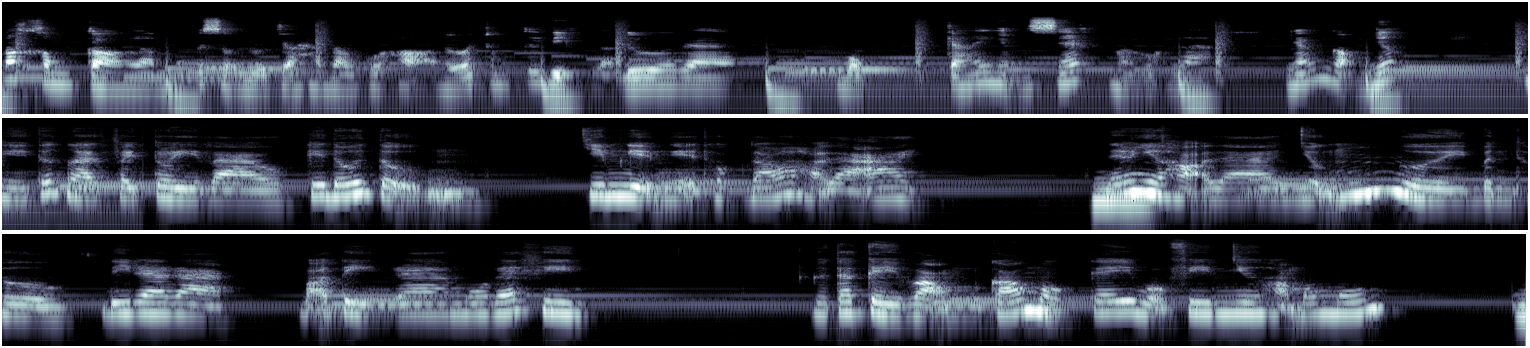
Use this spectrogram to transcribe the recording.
nó không còn là một cái sự lựa chọn hàng đầu của họ nữa trong cái việc là đưa ra một cái nhận xét mà gọi là ngắn gọn nhất thì tức là phải tùy vào cái đối tượng chiêm nghiệm nghệ thuật đó họ là ai ừ. nếu như họ là những người bình thường đi ra rạp bỏ tiền ra mua vé phim người ta kỳ vọng có một cái bộ phim như họ mong muốn ừ.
